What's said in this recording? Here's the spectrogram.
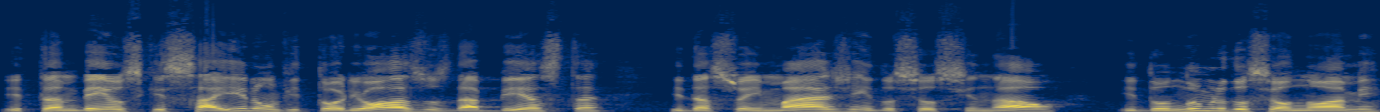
e também os que saíram vitoriosos da besta e da sua imagem e do seu sinal e do número do seu nome,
